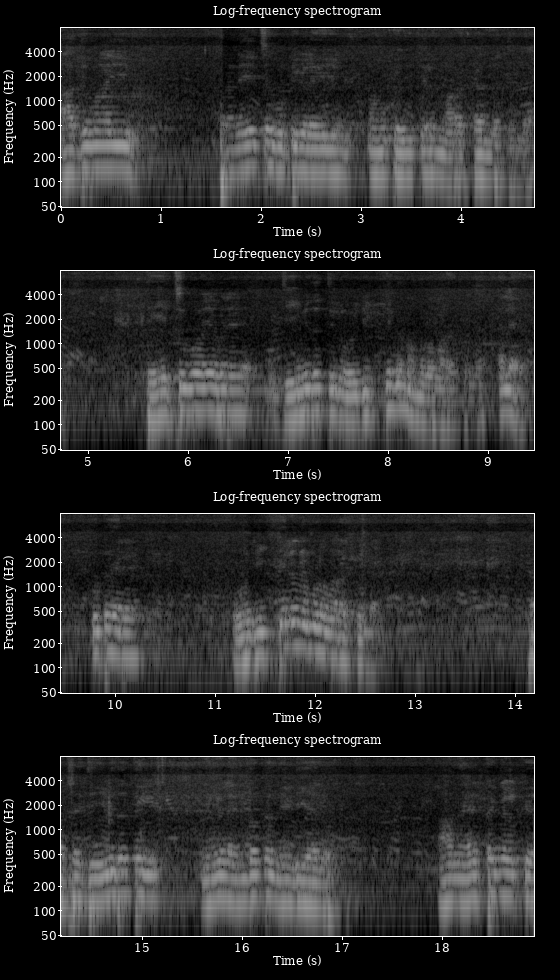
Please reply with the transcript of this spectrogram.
ആദ്യമായി പ്രണയിച്ച കുട്ടികളെയും നമുക്കൊരിക്കലും മറക്കാൻ പറ്റില്ല. തേച്ചു പോയവരെ ജീവിതത്തിൽ ഒരിക്കലും നമ്മൾ മറക്കില്ല. അല്ലേ? കൂട്ടുകാരെ ഒരിക്കലും നമ്മൾ മറക്കില്ല. പക്ഷെ ജീവിതത്തിൽ നിങ്ങൾ എന്തൊക്കെ നേടിയാലും ആ നേട്ടങ്ങൾക്ക്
